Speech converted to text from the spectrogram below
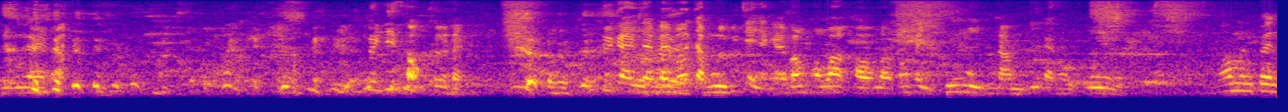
เรื่องแรกอะเรื่องที่สองคืออะไรคือการจะไปเบิลจับมือพี่เจดยังไงบ้างเพราะว่าเขาเราต้องเป็นคู่นำด้วยกันทั้งคู่ ว่ามันเป็น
